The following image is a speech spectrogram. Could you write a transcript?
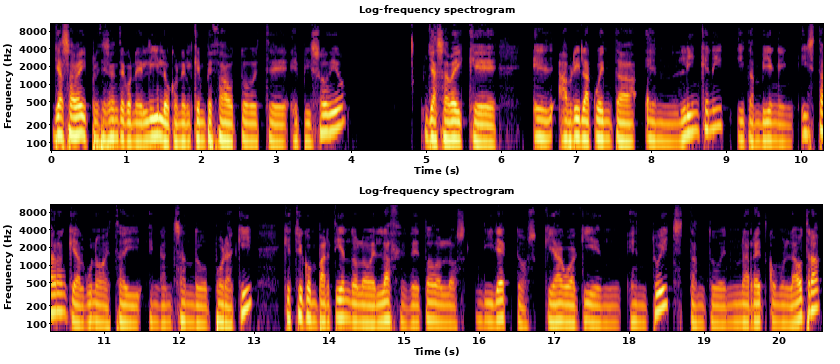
Ya sabéis, precisamente con el hilo con el que he empezado todo este episodio, ya sabéis que abrí la cuenta en LinkedIn y también en Instagram, que algunos estáis enganchando por aquí, que estoy compartiendo los enlaces de todos los directos que hago aquí en, en Twitch, tanto en una red como en la otra.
